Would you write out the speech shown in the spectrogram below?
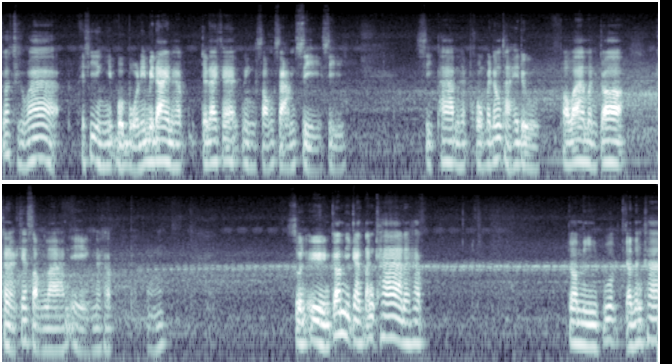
ก็ถือว่าไอ้ที่อย่างนี้โบๆนี่ไม่ได้นะครับ จะได้แค่หนึ่งสองสามสี่สี่สี่ภาพนะครับ คงไม่ต้องถ่ายให้ดู เพราะว่ามันก็ขนาดแค่สองล้านเองนะครับ ส่วนอื่นก็มีการตั้งค่านะครับ ก็มีพวกการตั้งค่า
